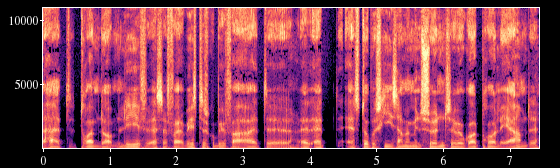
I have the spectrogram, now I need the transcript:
har drømt om lige, altså for jeg vidste, det skulle blive far, at, øh, at, at, at stå på ski sammen med min søn, så jeg vil godt prøve at lære ham det.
